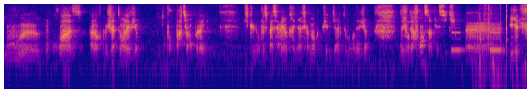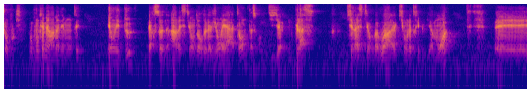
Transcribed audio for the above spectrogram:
où euh, on croise, alors que j'attends l'avion pour partir en Pologne, puisque donc l'espace aérien ukrainien est fermé, on peut plus aller directement en avion, un avion d'Air France, un classique, euh, et il y a du surbooking. Donc mon caméraman est monté, et on est deux personnes à rester en dehors de l'avion et à attendre, parce qu'on nous dit il y a une place qui reste, et on va voir à qui on l'attribue. Il y a moi, et,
